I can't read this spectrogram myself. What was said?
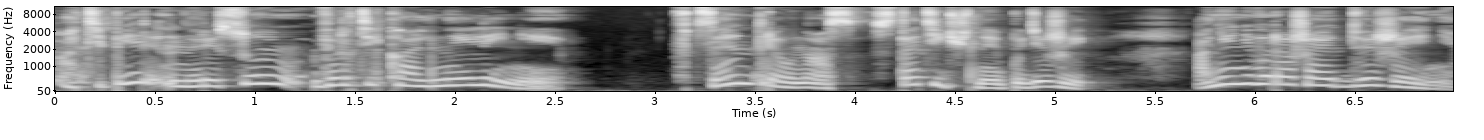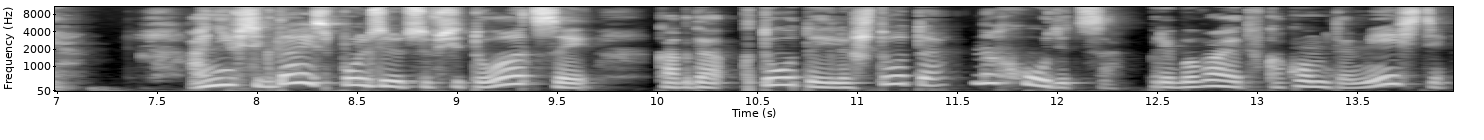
А теперь нарисуем вертикальные линии. В центре у нас статичные падежи. Они не выражают движения. Они всегда используются в ситуации, когда кто-то или что-то находится, пребывает в каком-то месте,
